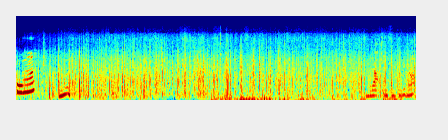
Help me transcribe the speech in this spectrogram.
คุ้มอืมนี่ละอีกสิบชีวิตเนาะ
